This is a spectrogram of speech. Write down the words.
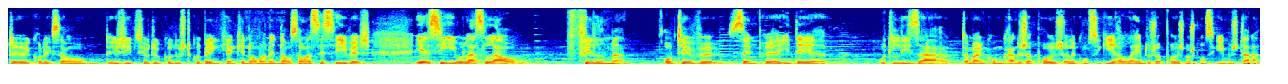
de coleção de egípcio do Calouste Gulbenkian que normalmente não são acessíveis. E assim, o Laszlo filma, ou teve sempre a ideia utilizar também com grandes apoios, ela conseguir, além dos apoios nós conseguimos dar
